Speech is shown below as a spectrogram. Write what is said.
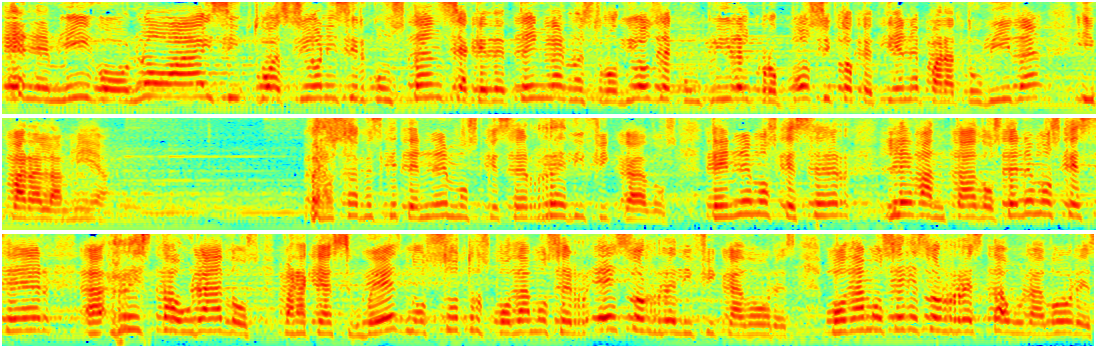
enemigo, no hay situación y circunstancia que detenga a nuestro Dios de cumplir el propósito que tiene para tu vida y para la mía. Pero sabes que tenemos que ser reedificados, tenemos que ser levantados, tenemos que ser ah, restaurados para que a su vez nosotros podamos ser esos reedificadores, podamos ser esos restauradores,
